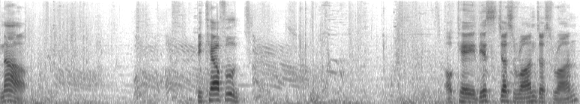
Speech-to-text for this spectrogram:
Now, be careful. Okay, this just run, just run.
